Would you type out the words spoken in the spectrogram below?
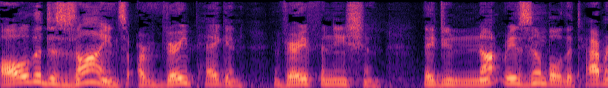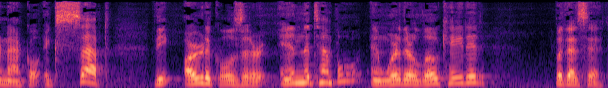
All the designs are very pagan, very Phoenician. They do not resemble the tabernacle except the articles that are in the temple and where they're located, but that's it.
